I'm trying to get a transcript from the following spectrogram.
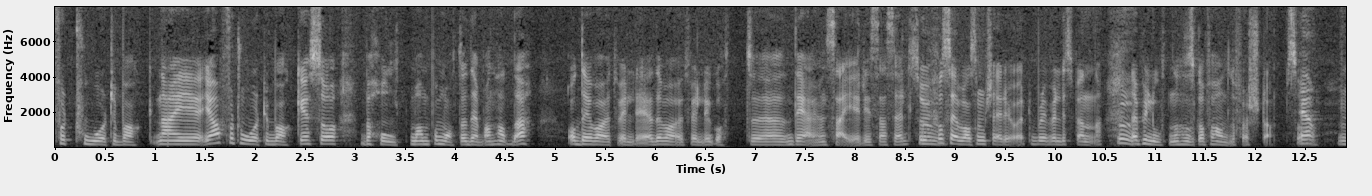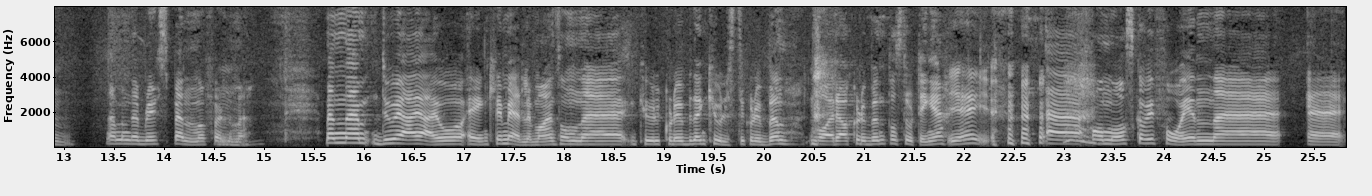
For to år tilbake, nei, ja, for to år tilbake så beholdt man på en måte det man hadde. Og det var et veldig, det var et veldig godt Det er jo en seier i seg selv. Så vi får se hva som skjer i år. Det blir veldig spennende. Det er pilotene som skal forhandle først, da. Så, Ja. Nei, men Det blir spennende å følge med. Men eh, du og jeg er jo egentlig medlem av en sånn eh, kul klubb, den kuleste klubben, Varaklubben på Stortinget. Eh, og nå skal vi få inn eh, eh,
